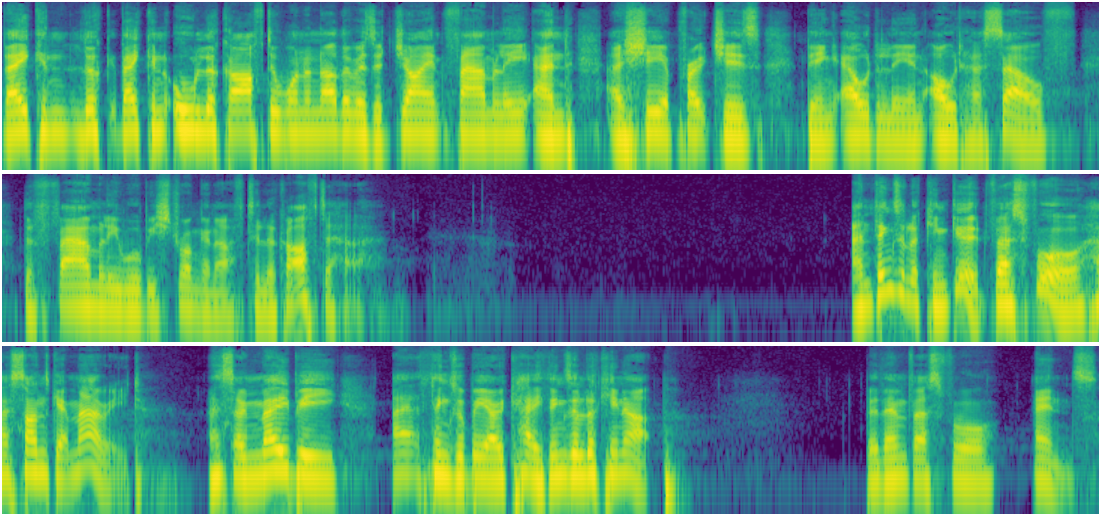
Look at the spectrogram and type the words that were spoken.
They can look. They can all look after one another as a giant family. And as she approaches being elderly and old herself, the family will be strong enough to look after her. And things are looking good. Verse 4 her sons get married. And so maybe uh, things will be okay. Things are looking up. But then verse 4 ends.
